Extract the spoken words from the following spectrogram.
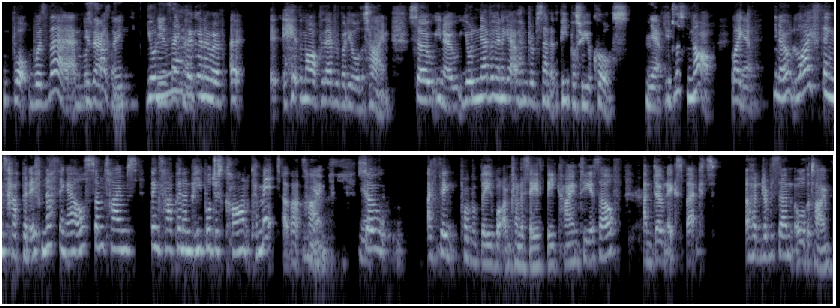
what was there and was exactly. present. You're yeah, exactly. never going to hit the mark with everybody all the time. So, you know, you're never going to get 100% of the people through your course. Yeah. You're just not. Like, yeah. you know, life things happen. If nothing else, sometimes things happen and people just can't commit at that time. Yeah. So I think probably what I'm trying to say is be kind to yourself and don't expect 100% all the time.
